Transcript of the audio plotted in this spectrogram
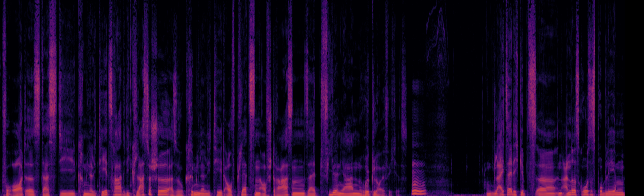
vor Ort ist, dass die Kriminalitätsrate, die klassische, also Kriminalität auf Plätzen, auf Straßen seit vielen Jahren rückläufig ist. Mhm. Gleichzeitig gibt's äh, ein anderes großes Problem,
